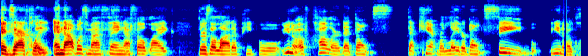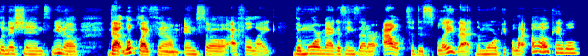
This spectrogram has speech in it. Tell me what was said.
Exactly. And that was my thing. I felt like there's a lot of people, you know, of color that don't that can't relate or don't see, you know, clinicians, you know, that look like them. And so I feel like the more magazines that are out to display that, the more people like, oh, okay, well,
